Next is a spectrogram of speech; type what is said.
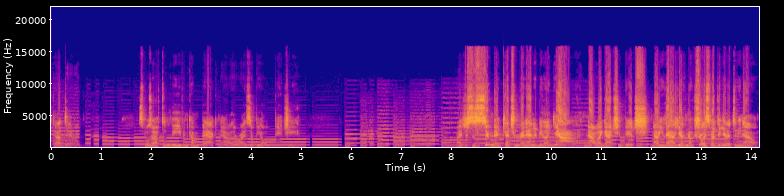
God damn it. I suppose I have to leave and come back now, otherwise they'll be all bitchy. I just assumed I'd catch him red-handed and be like, Yeah! Now I got you, bitch! Now you have you have no choice but to give it to me now.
